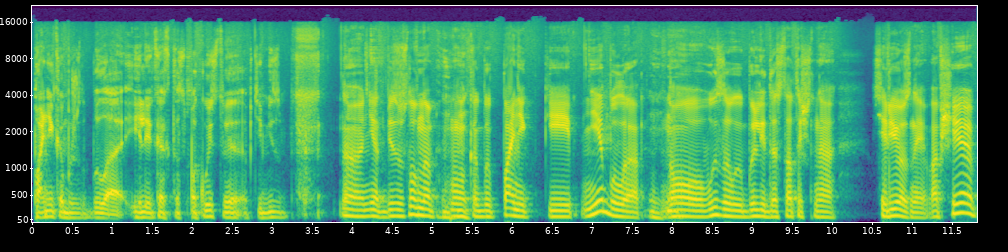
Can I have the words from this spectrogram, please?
паника, может, была? Или как-то спокойствие, оптимизм? А, нет, безусловно, угу. как бы паники не было, угу. но вызовы были достаточно серьезные. Вообще,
